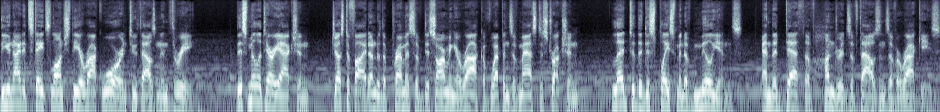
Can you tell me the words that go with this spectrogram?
the United States launched the Iraq War in 2003. This military action, justified under the premise of disarming Iraq of weapons of mass destruction, led to the displacement of millions and the death of hundreds of thousands of Iraqis.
